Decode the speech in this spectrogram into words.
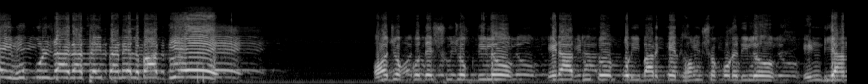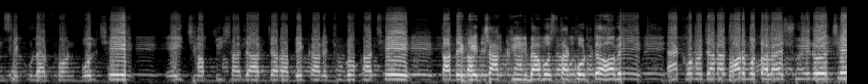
এই মুকুল রায়রা সেই প্যানেল বাদ দিয়ে অযোগ্যদের সুযোগ দিল। এরা দুটো পরিবারকে ধ্বংস করে দিল। ইন্ডিয়ান সেকুলার ফ্রন্ট বলছে এই ছাব্বিশ হাজার যারা বেকার যুবক আছে তাদেরকে চাকরির ব্যবস্থা করতে হবে। এখনও যারা ধর্মতলায় শুয়ে রয়েছে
